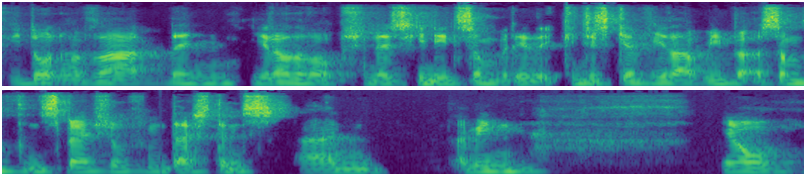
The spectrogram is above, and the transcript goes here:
If you don't have that, then your other option is you need somebody that can just give you that wee bit of something special from distance. And I mean, you know,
